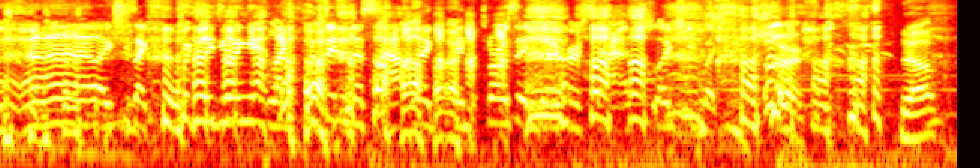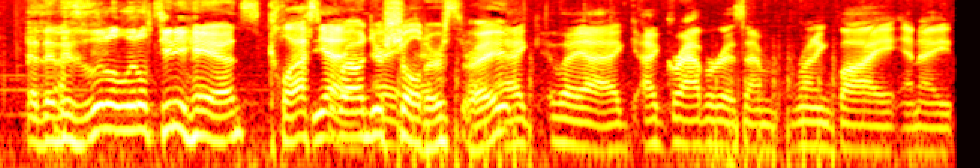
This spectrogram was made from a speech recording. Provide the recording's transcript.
uh, like she's like quickly doing it, like puts it in a sack, like and throws it into her sash. Like she's like sure. yep. And then these little little teeny hands clasped around your I- shoulders, I- right? I, well, yeah, I, I grab her as I'm running by, and I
